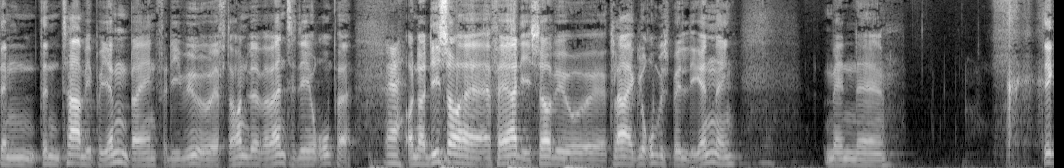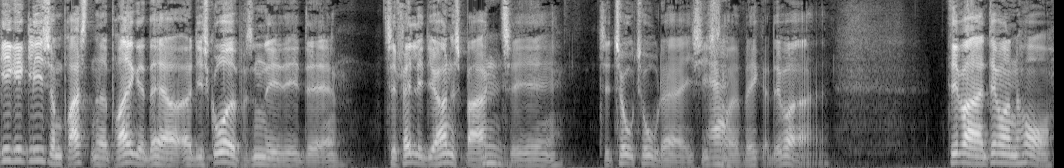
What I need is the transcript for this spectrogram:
den, den tager vi på hjemmebane, fordi vi er jo efterhånden ved at være vant til det i Europa. Ja. Og når de så er færdige, så er vi jo øh, klar i globespillet igen, ikke? Men øh, det gik ikke lige som præsten havde prædiket der, og de scorede på sådan et, et, et øh, tilfældigt hjørnespark mm. til, til 2-2 der i sidste ja. øjeblik, og det var, det var, det var en hård,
